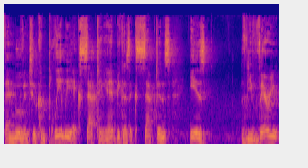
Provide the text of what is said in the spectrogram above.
Then move into completely accepting it because acceptance is the very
